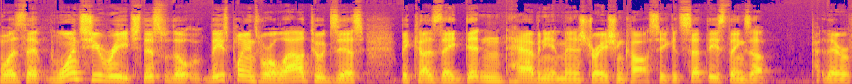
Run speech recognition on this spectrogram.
was that once you reach this, the, these plans were allowed to exist because they didn't have any administration costs. So you could set these things up they were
